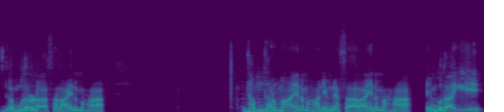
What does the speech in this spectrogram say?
ಗಂ ಗರುಡಾಸನಾಯ ನಮಃ, ಧಂ ಧರ್ಮಾಯ ನಮಃ ನಿಮ್ ನೆಸಾರಾಯ ನಮಃ ಎಂಬುದಾಗಿ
